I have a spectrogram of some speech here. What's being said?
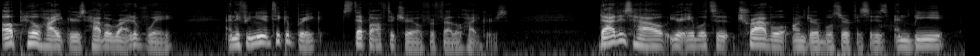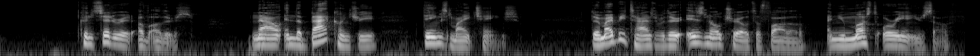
uphill hikers have a right of way, and if you need to take a break, step off the trail for fellow hikers. That is how you're able to travel on durable surfaces and be considerate of others. Now, in the backcountry, things might change. There might be times where there is no trail to follow, and you must orient yourself.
